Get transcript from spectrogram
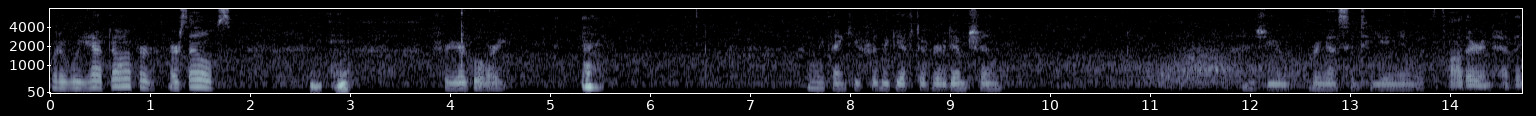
what do we have to offer ourselves mm-hmm. for your glory. and we thank you for the gift of redemption as you bring us into union with the Father in heaven.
